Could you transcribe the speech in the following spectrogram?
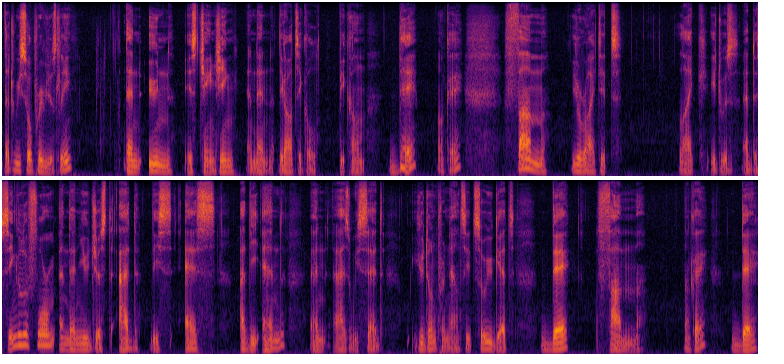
that we saw previously then une is changing and then the article become des okay Femme, you write it like it was at the singular form, and then you just add this S at the end. And as we said, you don't pronounce it, so you get des femmes. Okay? Des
